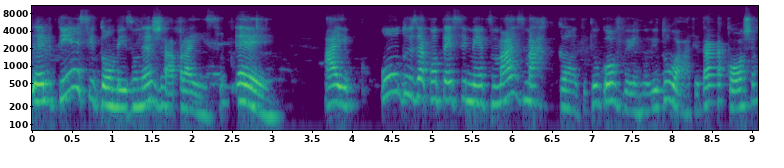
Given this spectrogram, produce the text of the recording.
ele tinha esse dom mesmo, né, já para isso. É. Aí, um dos acontecimentos mais marcantes do governo de Duarte da Costa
